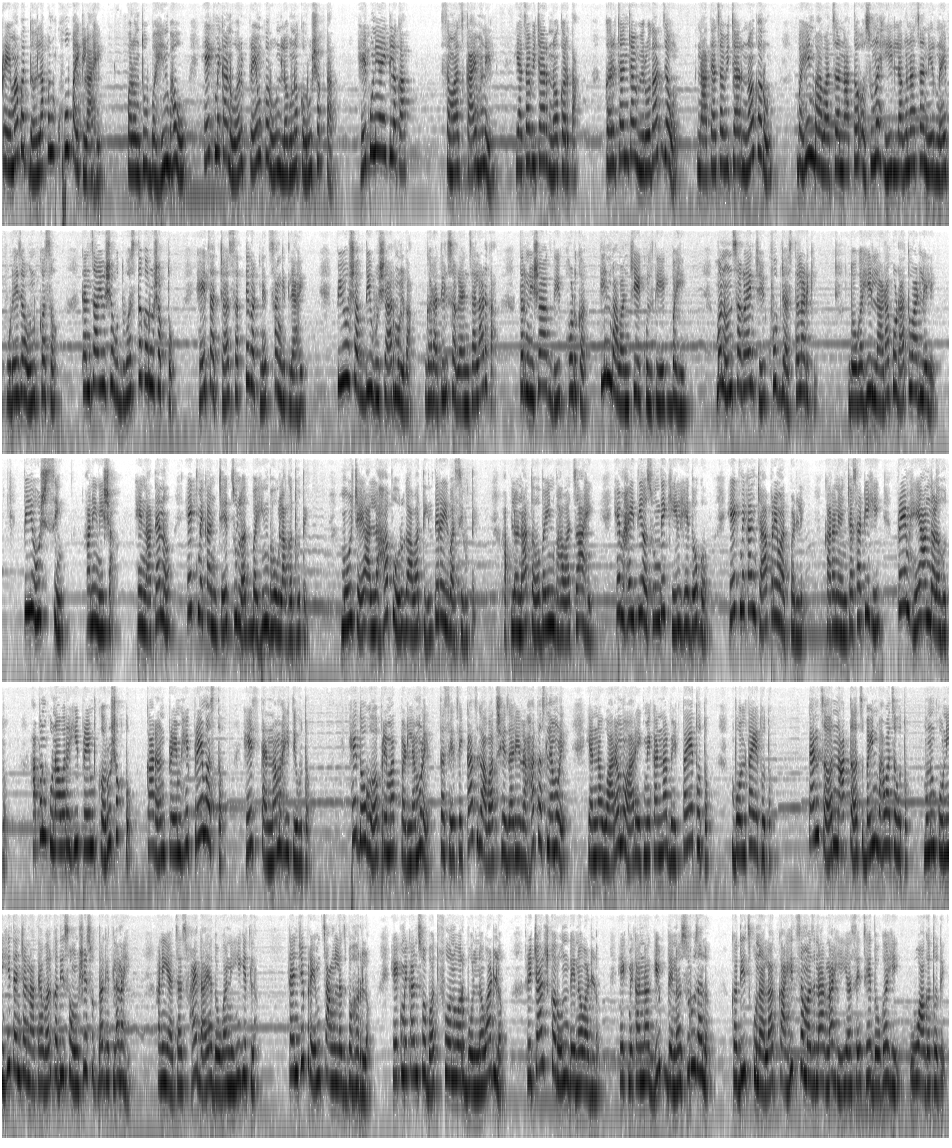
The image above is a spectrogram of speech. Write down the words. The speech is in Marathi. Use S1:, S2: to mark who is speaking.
S1: प्रेमाबद्दल आपण खूप ऐकलं आहे. परंतु बहीण भाऊ एकमेकांवर प्रेम करून लग्न करू शकतात. हे कुणी ऐकलं का? समाज काय म्हणेल? याचा विचार न करता. घरच्यांच्या विरोधात जाऊन नात्याचा विचार न करून बहीण भावाचं नातं असूनही लग्नाचा निर्णय पुढे जाऊन कसं? त्यांचं आयुष्य उद्ध्वस्त करू शकतो हेच आजच्या सत्यघटनेत सांगितले आहे. पियुष अगदी हुशार मुलगा घरातील सगळ्यांचा लाडका. तर निशा अगदी खोडकर तीन भावांची एकुलती एक बहीण. म्हणून सगळ्यांची खूप जास्त लाडकी. दोघंही लाडाकोडात वाढलेले. पियुष सिंग आणि निशा हे नात्यानं एकमेकांचे चुलत बहीण भाऊ लागत होते. मूळचे अल्लाहपूर गावातील ते रहिवासी होते. आपलं नातं बहीण भावाचं आहे हे माहिती असून देखील हे दोघं एकमेकांच्या प्रेमात पडले. कारण यांच्यासाठीही प्रेम हे आंधळं होतं. आपण कुणावरही प्रेम करू शकतो कारण प्रेम हे प्रेम असतं हेच त्यांना माहिती होतं. हे दोघं प्रेमात पडल्यामुळे तसेच एकाच गावात शेजारी राहत असल्यामुळे यांना वारंवार एकमेकांना भेटता येत होतं बोलता येत होतं. त्यांचं नातंच बहीण भावाचं होतं म्हणून कोणीही त्यांच्या नात्यावर कधी संशयसुद्धा घेतला नाही. आणि याचाच फायदा या दोघांनीही घेतला. त्यांचे प्रेम चांगलंच बहरलं. एकमेकांसोबत फोनवर बोलणं वाढलं. रिचार्ज करून देणं वाढलं. एकमेकांना गिफ्ट देणं सुरू झालं. कधीच कुणाला काहीच समजणार नाही असेच हे दोघंही वागत होते.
